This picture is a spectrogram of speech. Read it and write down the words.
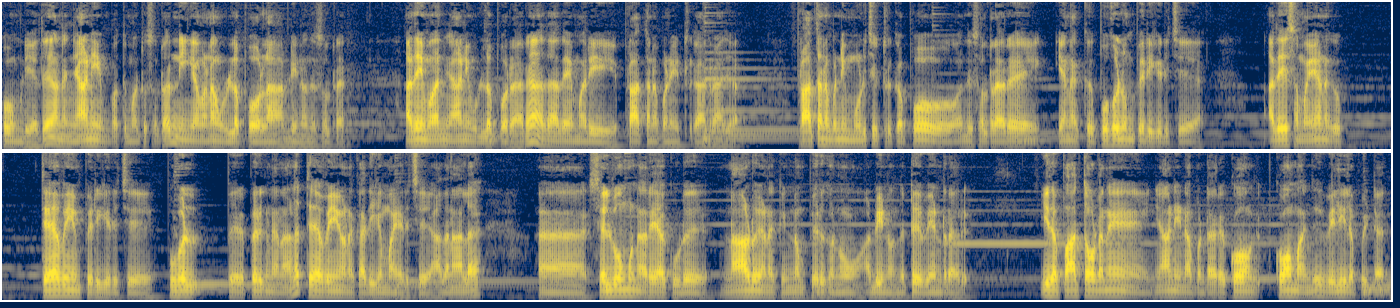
போக முடியாது. ஆனால் ஞானியை பார்த்து மட்டும் சொல்கிறார் நீங்கள் வேணால் உள்ளே போகலாம் அப்படின்னு வந்து சொல்கிறாரு அதே மாதிரி ஞானி உள்ளே போகிறாரு அது அதே மாதிரி பிரார்த்தனை பண்ணிகிட்ருக்காரு ராஜா. பிரார்த்தனை பண்ணி முடிச்சிட்டு இருக்கப்போ வந்து சொல்கிறாரு எனக்கு புகழும் பெருகிடுச்சு. அதே சமயம் எனக்கு தேவையும் பெருகிடுச்சு புகழ் பெரு பெருகினனால தேவையும் எனக்கு அதிகமாயிருச்சு. அதனால் செல்வமும் நிறையா கூடு. நாடும் எனக்கு இன்னும் பெருகணும் அப்படின்னு வந்துட்டு வேண்டுறாரு. இதை பார்த்த உடனே ஞானி என்ன பண்ணுறாரு கோவம் கோமா வந்து வெளியில் போயிட்டார்.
